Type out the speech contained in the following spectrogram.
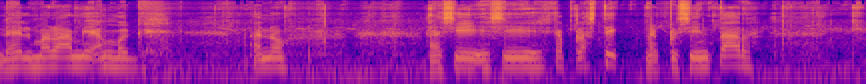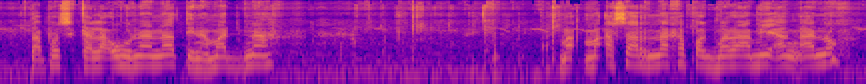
dahil marami ang mag ano ah, si, si Kaplastik nagpresentar. Tapos kalauna na tinamad na. Ma- maasar na kapag marami ang ano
